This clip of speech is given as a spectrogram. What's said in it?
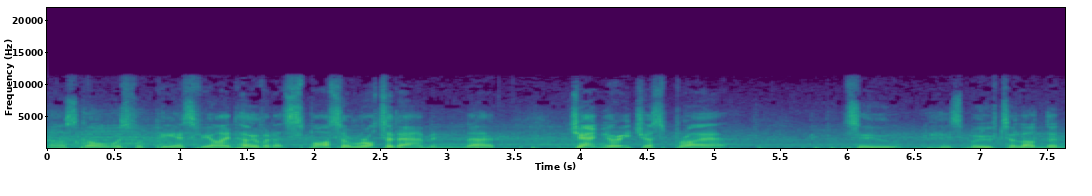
Last goal was for PSV Eindhoven at Sparta Rotterdam in uh, January, just prior to his move to London.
